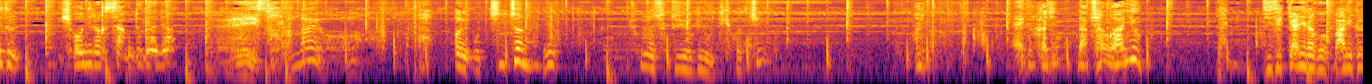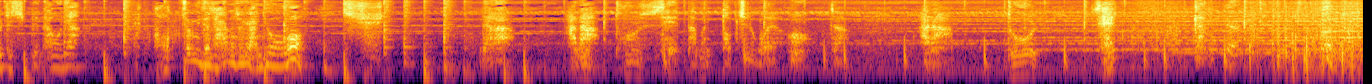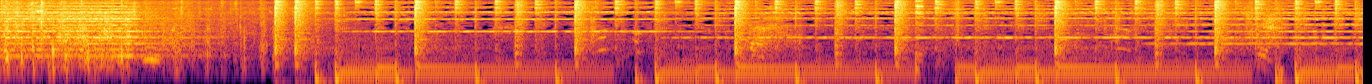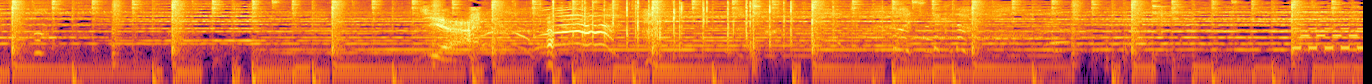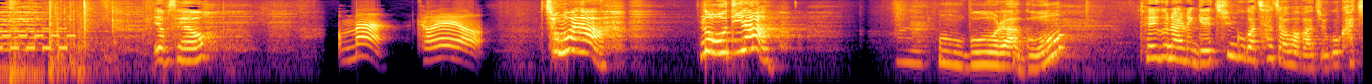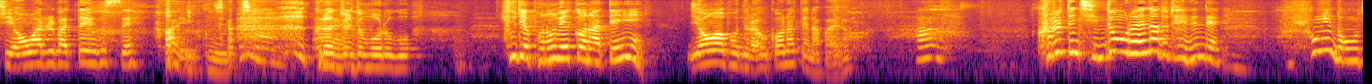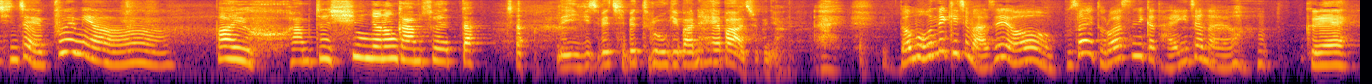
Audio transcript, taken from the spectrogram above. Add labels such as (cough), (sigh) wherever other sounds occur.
쟤들 현이랑 쌍둥이 아니야? 에이 설마요. 아니, 뭐 진짜네. 어? 저 녀석도 여긴 어떻게 왔지? 아니, 애들까지 납치한 거 아니오? 야, 네 새끼 아니라고 말이 그렇게 쉽게 나오냐? 걱정이 돼서 하는 소리 아니오. 내가 하나, 둘, 셋 하면 덮치는 거야. 어? 와 진짜 크다. 여보세요? 엄마 저예요. 정화야, 너 어디야? 뭐라고? 퇴근하는 길에 친구가 찾아와가지고 같이 영화를 봤대요, 글쎄. 아이고 (laughs) 참. 그런 줄도 모르고 휴대폰은 왜 꺼놨대니? 영화 보느라고 꺼놨대나 봐요. 아우 그럴 땐 진동으로 해놔도 되는데 형님 너무 진짜 FM이야. 아유 아무튼 10년은 감수했다. 참. 내 이기 집에 집에 들어오기만 해봐 아주 그냥. 너무 혼내키지 마세요. 무사히 돌아왔으니까 다행이잖아요. 그래.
